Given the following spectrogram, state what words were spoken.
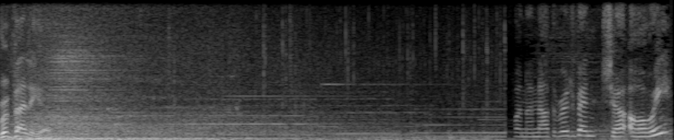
Revelio. On another adventure, are we?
